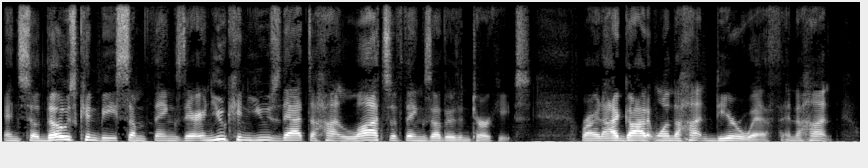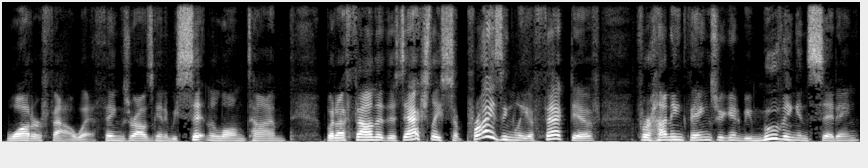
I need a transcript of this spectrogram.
And so those can be some things there, and you can use that to hunt lots of things other than turkeys, right? I got it one to hunt deer with and to hunt waterfowl with, things where I was going to be sitting a long time. But I found that it's actually surprisingly effective for hunting things where you're going to be moving and sitting,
